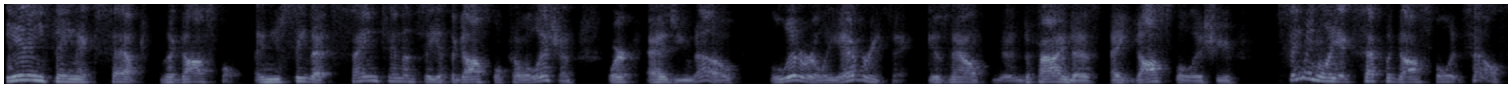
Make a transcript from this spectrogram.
Anything except the gospel. And you see that same tendency at the Gospel Coalition, where, as you know, literally everything is now uh, defined as a gospel issue, seemingly except the gospel itself.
